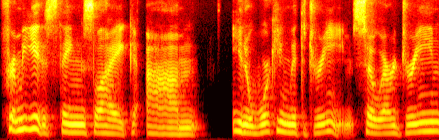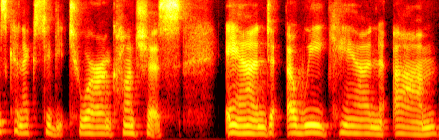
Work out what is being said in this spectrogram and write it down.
for me it's things like um, you know working with dreams. So our dreams connects to the, to our unconscious and uh, we can um,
